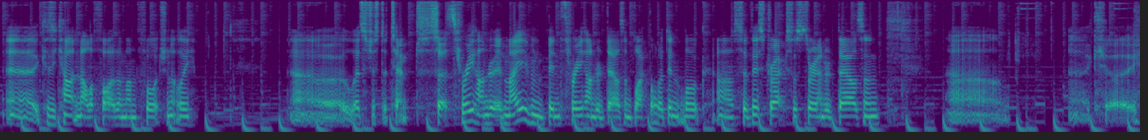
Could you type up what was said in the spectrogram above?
because uh, you can't nullify them unfortunately. Uh, let's just attempt. So 300, it may even been 300,000 Black Bolt, I didn't look. Uh, so this Drax is 300,000. Um, okay.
